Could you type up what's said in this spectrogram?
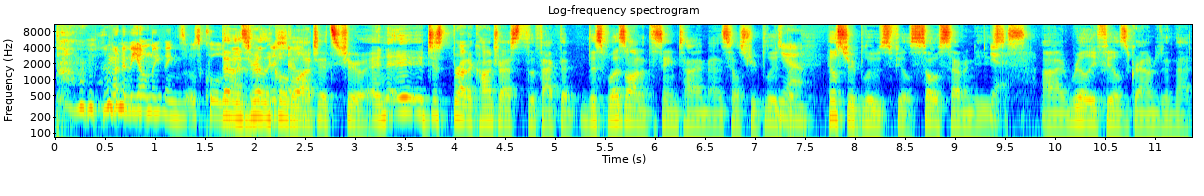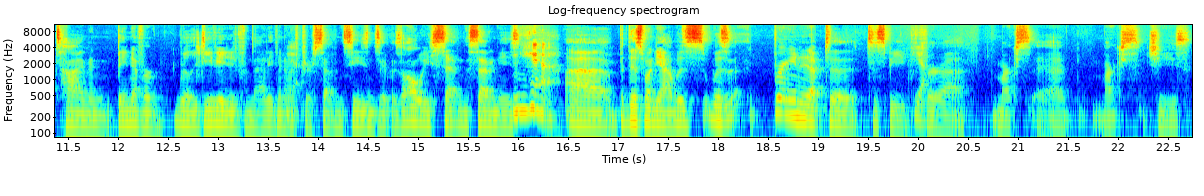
one of the only things that was cool. To That was really cool to watch. It's true, and it, it just brought a contrast to the fact that this was on at the same time as Hill Street Blues. Yeah. But Hill Street Blues feels so seventies. Yes. uh, it really feels grounded in that time, and they never really deviated from that. Even after seven seasons, it was always set in the seventies. Yeah. Uh, but this one, yeah, was was bringing it up to to speed Yeah. for uh, Mark's uh, Mark's cheese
